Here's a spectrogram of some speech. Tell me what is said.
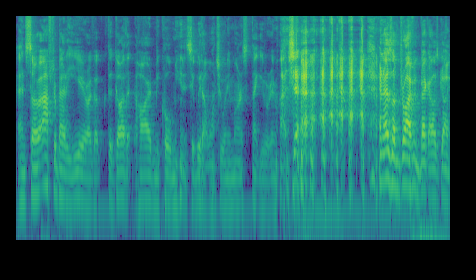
And so after about a year, I got the guy that hired me called me in and said, "We don't want you anymore." I said, "Thank you very much." and as I'm driving back, I was going,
